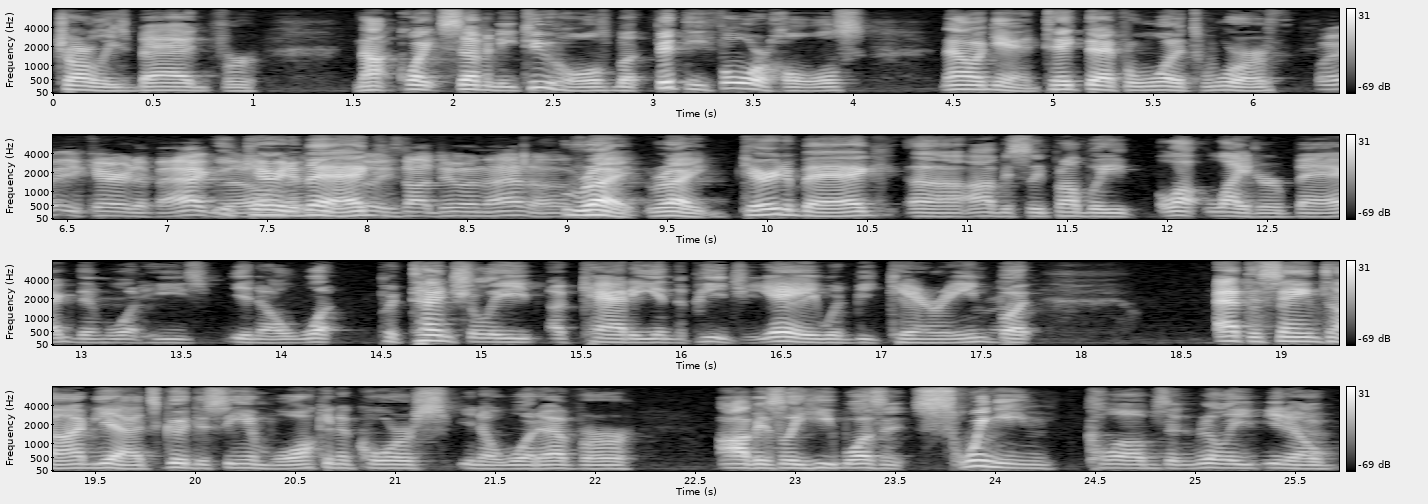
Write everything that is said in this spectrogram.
Charlie's bag for not quite 72 holes, but 54 holes. Now, again, take that for what it's worth. Well, he carried a bag. He Though. carried a bag. He's not doing that. on his- Right, right. Carried a bag. Uh, obviously, probably a lot lighter bag than what he's, you know, what potentially a caddy in the PGA would be carrying. Right. But at the same time, yeah, it's good to see him walking a course, you know, whatever. Obviously, he wasn't swinging clubs and really, you know,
